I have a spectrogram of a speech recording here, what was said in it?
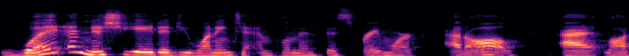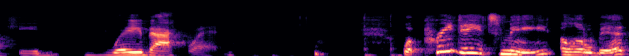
what initiated you wanting to implement this framework at all at Lockheed way back when? What predates me a little bit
